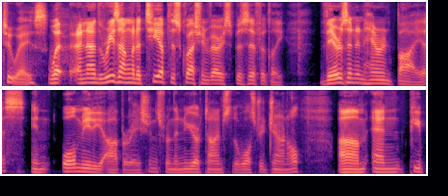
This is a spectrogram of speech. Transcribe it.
Two ways. what? And now the reason I'm going to tee up this question very specifically, there's an inherent bias in all media operations, from the New York Times to the Wall Street Journal, um, and peop,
